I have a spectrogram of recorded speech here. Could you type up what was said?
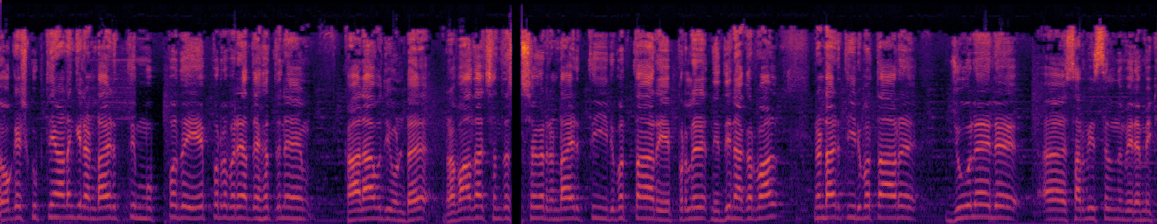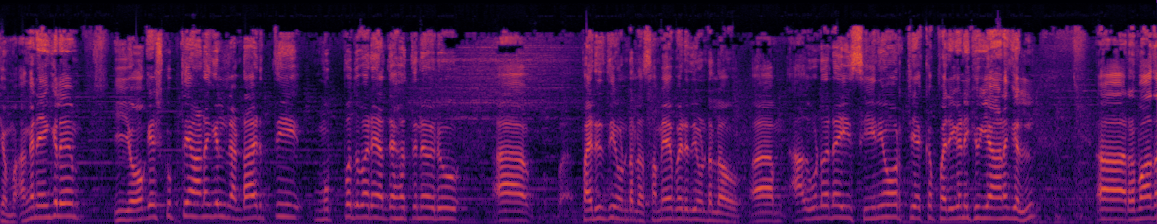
യോഗേഷ് ഗുപ്തയാണെങ്കിൽ രണ്ടായിരത്തി മുപ്പത് ഏപ്രിൽ വരെ അദ്ദേഹത്തിന് കാലാവധിയുണ്ട്. റവാദ ചന്ദ്രശേഖർ രണ്ടായിരത്തി ഇരുപത്തി ആറ് ഏപ്രിൽ നിതിൻ അഗർവാൾ രണ്ടായിരത്തി ഇരുപത്തി ആറ് ജൂലൈയിൽ സർവീസിൽ നിന്ന് വിരമിക്കും. അങ്ങനെയെങ്കിൽ ഈ യോഗേഷ് ഗുപ്തയാണെങ്കിൽ രണ്ടായിരത്തി മുപ്പത് വരെ അദ്ദേഹത്തിന് ഒരു പരിധി ഉണ്ടല്ലോ സമയപരിധി ഉണ്ടല്ലോ. അതുകൊണ്ട് തന്നെ ഈ സീനിയോറിറ്റിയൊക്കെ പരിഗണിക്കുകയാണെങ്കിൽ റവാദ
